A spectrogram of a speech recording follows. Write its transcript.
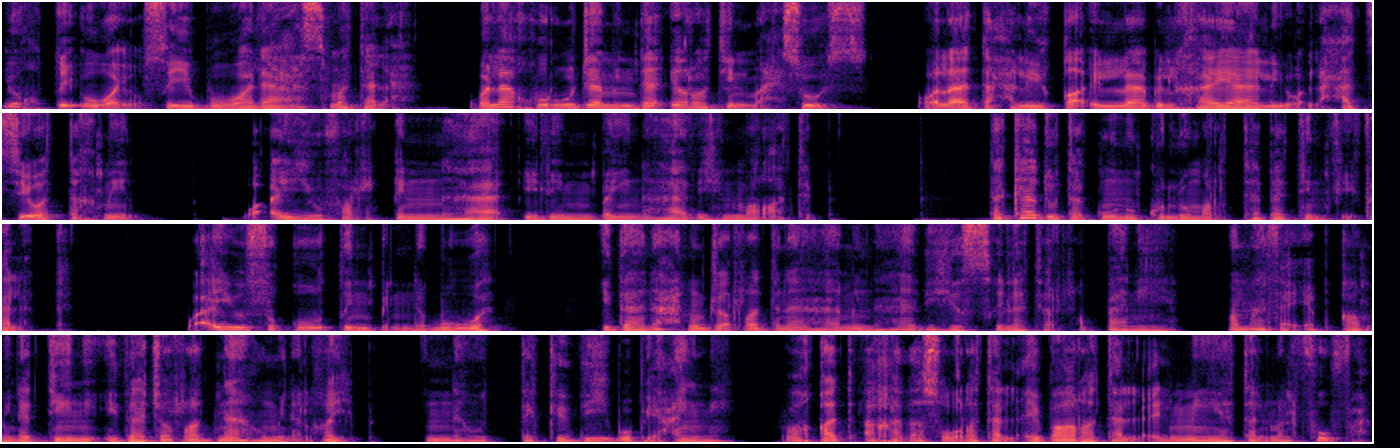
يخطئ ويصيب ولا عصمة له ولا خروج من دائرة محسوس ولا تحليق إلا بالخيال والحدس والتخمين. وأي فرق هائل بين هذه المراتب؟ تكاد تكون كل مرتبة في فلك. وأي سقوط بالنبوة إذا نحن جردناها من هذه الصلة الربانية؟ وماذا يبقى من الدين إذا جردناه من الغيب؟ إنه التكذيب بعينه. وقد أخذ صورة العبارة العلمية الملفوفة.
